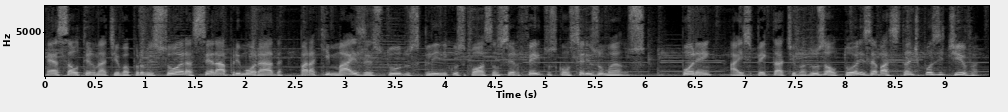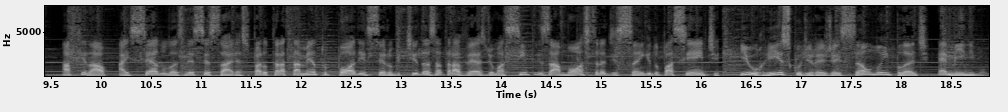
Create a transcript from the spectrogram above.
essa alternativa promissora será aprimorada para que mais estudos clínicos possam ser feitos com seres humanos. Porém, a expectativa dos autores é bastante positiva. Afinal, as células necessárias para o tratamento podem ser obtidas através de uma simples amostra de sangue do paciente e o risco de rejeição no implante é mínimo.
